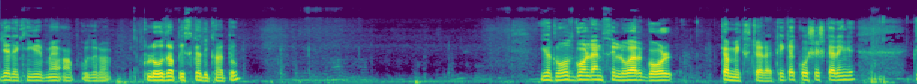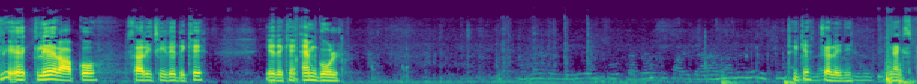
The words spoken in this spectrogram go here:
ये देखिए मैं आपको ज़रा क्लोज अप इसका दिखाता हूँ। ये rose gold and silver gold का मिक्सचर है, ठीक है? कोशिश करेंगे। क्लियर आपको सारी चीज़ें दिखे। ये देखें एम गोल्ड ठीक है? चले जी नेक्स्ट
